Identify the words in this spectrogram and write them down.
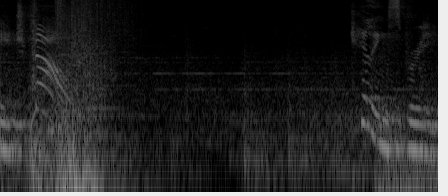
Rampage. Now! Killing spree.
